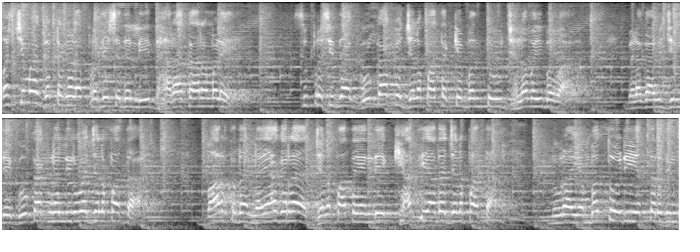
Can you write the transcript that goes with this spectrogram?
ಪಶ್ಚಿಮ ಘಟ್ಟಗಳ ಪ್ರದೇಶದಲ್ಲಿ ಧಾರಾಕಾರ ಮಳೆ. ಸುಪ್ರಸಿದ್ಧ ಗೋಕಾಕ್ ಜಲಪಾತಕ್ಕೆ ಬಂತು ಜಲವೈಭವ. ಬೆಳಗಾವಿ ಜಿಲ್ಲೆ ಗೋಕಾಕ್ನಲ್ಲಿರುವ ಜಲಪಾತ. ಭಾರತದ ನಯಾಗರ ಜಲಪಾತ ಎಂದೇ ಖ್ಯಾತಿಯಾದ ಜಲಪಾತ. ನೂರ ಎಂಬತ್ತು ಅಡಿ ಎತ್ತರದಿಂದ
